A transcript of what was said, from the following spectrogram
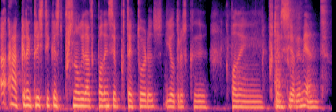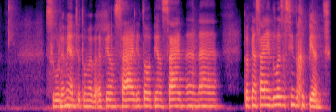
há, há características de personalidade que podem ser protetoras e outras que, que podem potenciar. Ah, seguramente. Eu estou a pensar, eu estou a pensar na, na, estou a pensar em duas assim de repente.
